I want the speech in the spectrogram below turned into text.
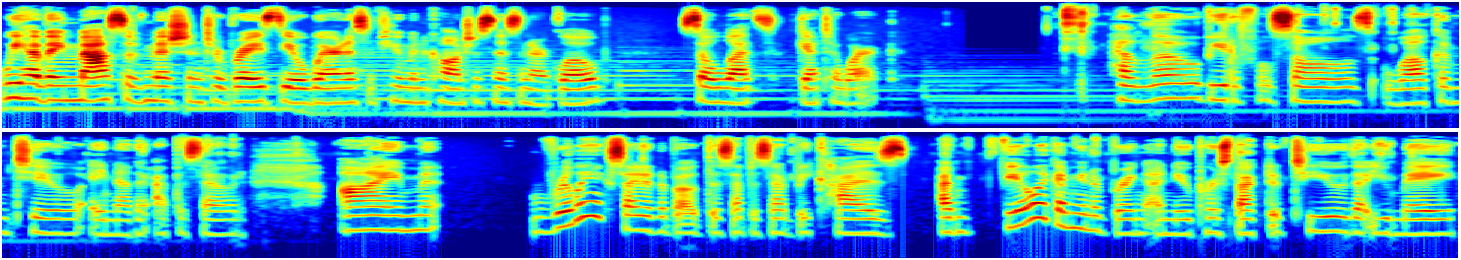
We have a massive mission to raise the awareness of human consciousness in our globe. So let's get to work. Hello, beautiful souls. Welcome to another episode. I'm really excited about this episode because I feel like I'm going to bring a new perspective to you that you may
